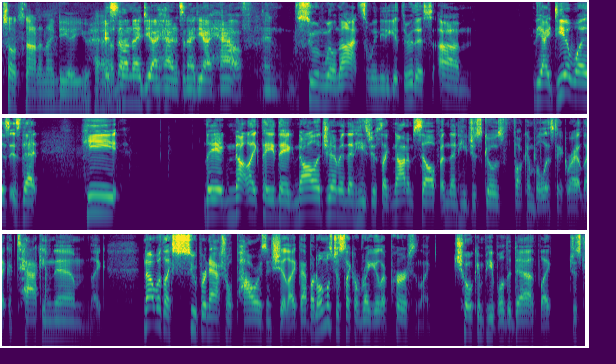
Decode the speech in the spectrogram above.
So it's not an idea you had. It's not an idea I had, it's an idea I have and soon will not, so we need to get through this. Um the idea was is that he they acknowledge like they they acknowledge him and then he's just like not himself and then he just goes fucking ballistic right? Like attacking them like not with like supernatural powers and shit like that but almost just like a regular person like choking people to death like just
